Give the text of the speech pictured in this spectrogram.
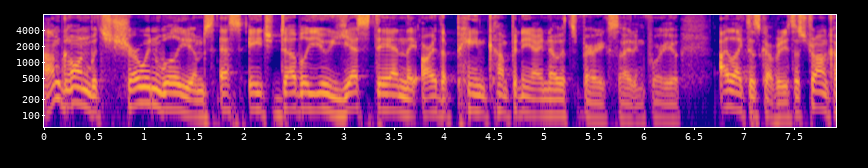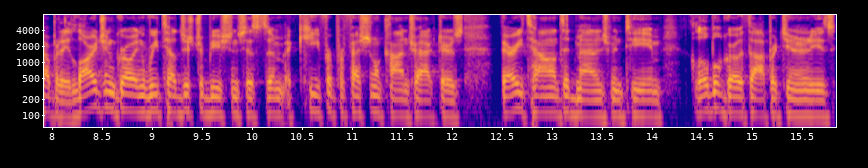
I'm going with Sherwin Williams, SHW. Yes, Dan, they are the paint company. I know it's very exciting for you. I like this company. It's a strong company, large and growing retail distribution system, a key for professional contractors, very talented management team, global growth opportunities,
